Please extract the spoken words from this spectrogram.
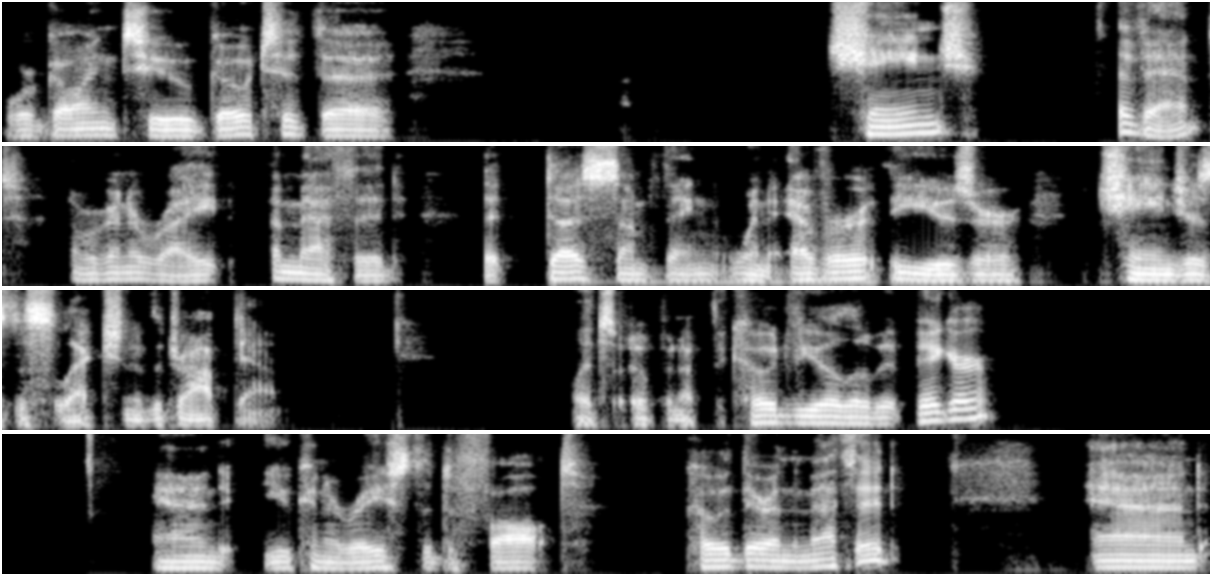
we're going to go to the change event and we're going to write a method that does something whenever the user changes the selection of the drop down. Let's open up the code view a little bit bigger. And you can erase the default code there in the method. And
